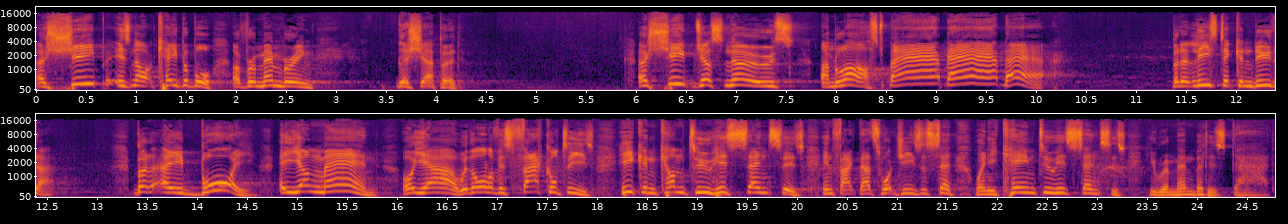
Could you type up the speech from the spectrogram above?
A sheep is not capable of remembering the shepherd. A sheep just knows I'm lost. Bah, bah, bah. But at least it can do that. But a boy, a young man, oh yeah, with all of his faculties, he can come to his senses. In fact, that's what Jesus said. When he came to his senses, he remembered his dad.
